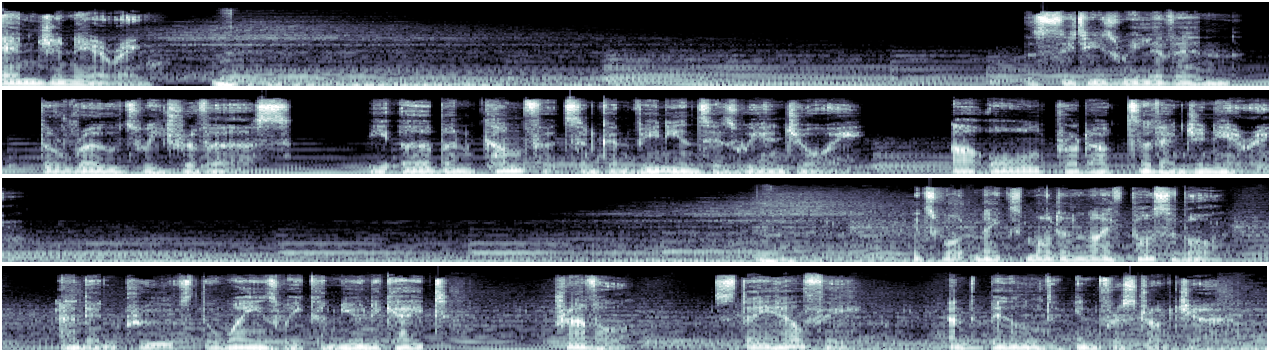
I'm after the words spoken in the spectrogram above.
Engineering. The cities we live in, the roads we traverse, the urban comforts and conveniences we enjoy are all products of engineering. It's what makes modern life possible and improves the ways we communicate, travel, stay healthy, and build infrastructure.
